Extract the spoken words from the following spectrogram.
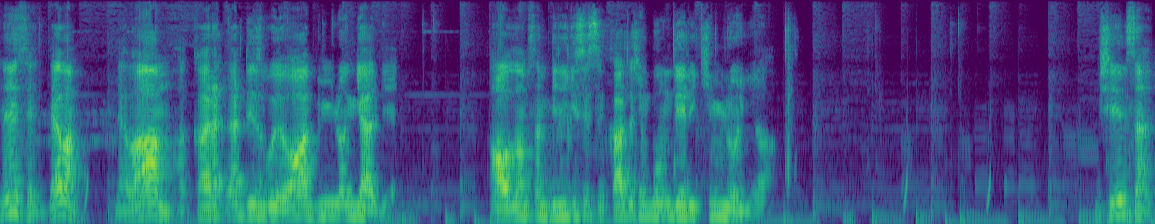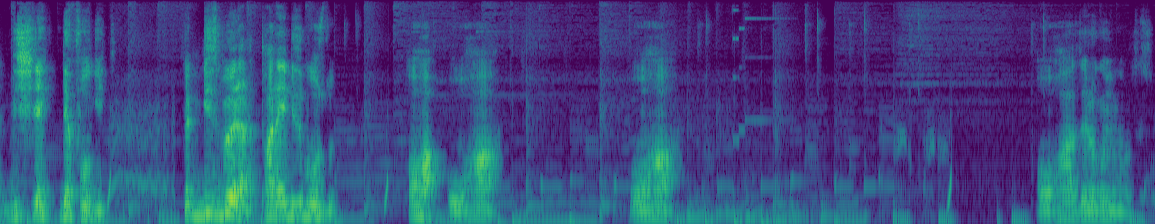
Neyse devam. Devam. Hakaretler diz boyu. Aa 1 milyon geldi. Ablam sen bilgisizsin. Kardeşim bunun değeri 2 milyon ya. Bir şey diyeyim sana? Dişlek defol git. Biz böyle. Parayı bizi bozdu. Oha oha. Oha. Oha dragon yumurtası.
